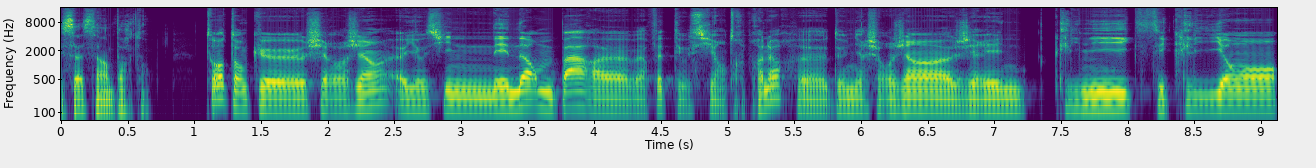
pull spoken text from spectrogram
ça c'est important. Toi, en tant que chirurgien, euh, il y a aussi une énorme part. Euh, en fait, tu es aussi entrepreneur. Euh, devenir chirurgien, gérer une clinique, ses clients,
